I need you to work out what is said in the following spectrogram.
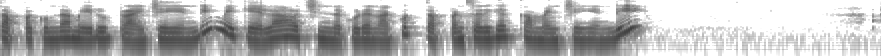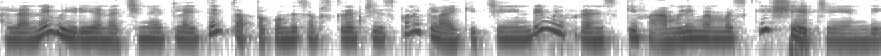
తప్పకుండా మీరు ట్రై చేయండి. మీకు ఎలా వచ్చిందో కూడా నాకు తప్పనిసరిగా కమెంట్ చేయండి. అలానే వీడియో నచ్చినట్లయితే తప్పకుండా సబ్స్క్రైబ్ చేసుకొని ఒక లైక్ ఇచ్చేయండి. మీ ఫ్రెండ్స్‌కి, ఫ్యామిలీ మెంబర్స్‌కి షేర్ చేయండి.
